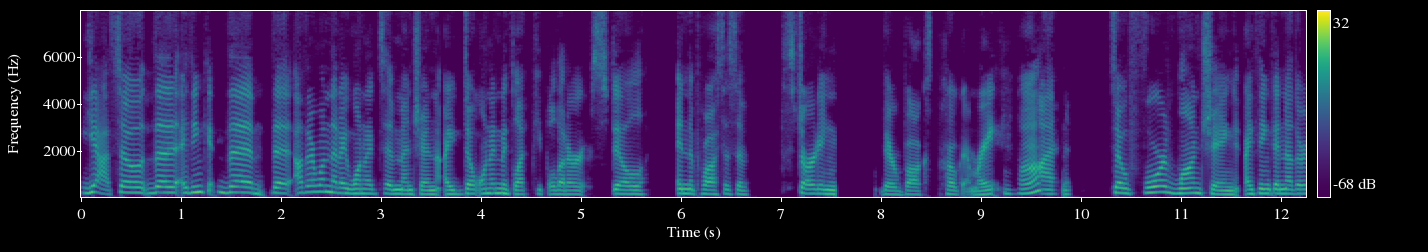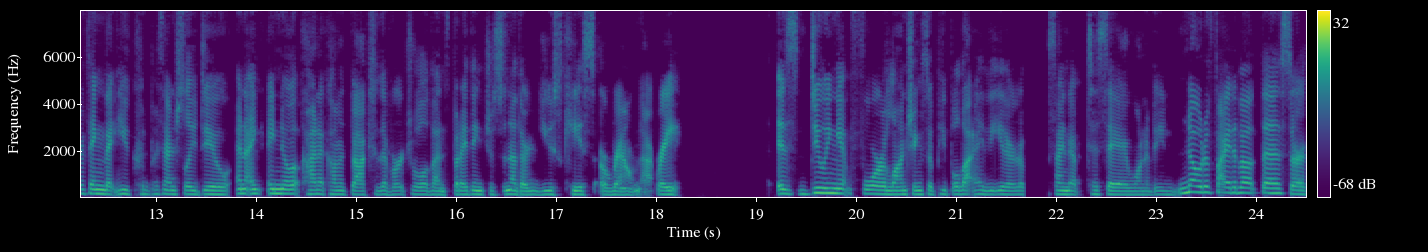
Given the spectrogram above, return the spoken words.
Yeah. So the I think the the other one that I wanted to mention, I don't want to neglect people that are still in the process of starting their box program, right? Uh-huh. Um, so for launching, I think another thing that you could potentially do, and I, I know it kind of comes back to the virtual events, but I think just another use case around that, right? Is doing it for launching. So people that have either signed up to say, I want to be notified about this, or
